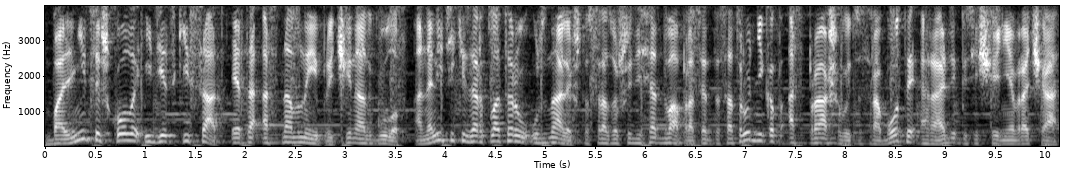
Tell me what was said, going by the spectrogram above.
Больницы, школа и детский сад – это основные причины отгулов. Аналитики Зарплата.ру узнали, что сразу 62% сотрудников отпрашиваются с работы ради посещения врача.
